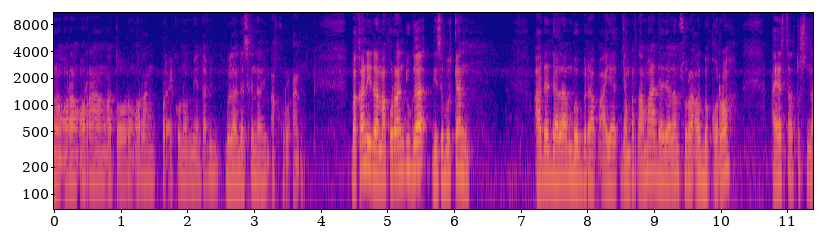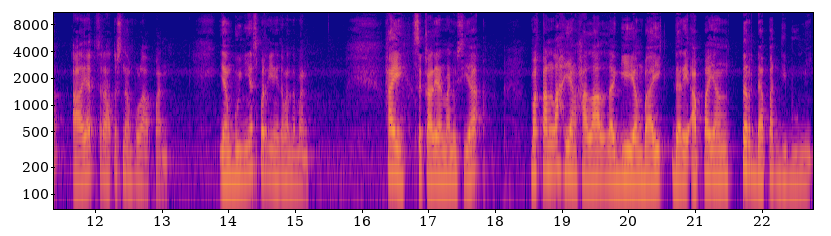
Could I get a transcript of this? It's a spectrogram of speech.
eh, orang-orang atau orang-orang perekonomian, tapi berlandaskan dalam Al-Quran. Bahkan di dalam Al-Quran juga disebutkan ada dalam beberapa ayat. Yang pertama ada dalam surah Al-Baqarah ayat 100 ayat 168 yang bunyinya seperti ini teman-teman. Hai sekalian manusia, makanlah yang halal lagi yang baik dari apa yang terdapat di bumi.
